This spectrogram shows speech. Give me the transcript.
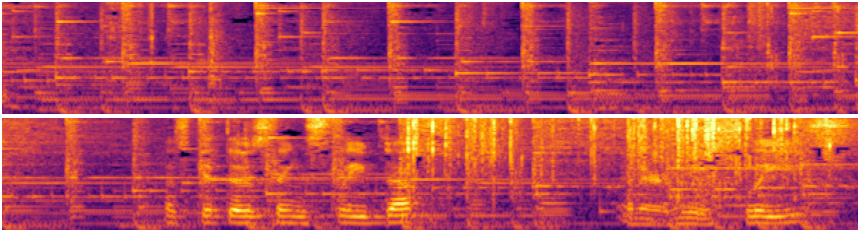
Let's get those things sleeved up. And their new sleeves.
